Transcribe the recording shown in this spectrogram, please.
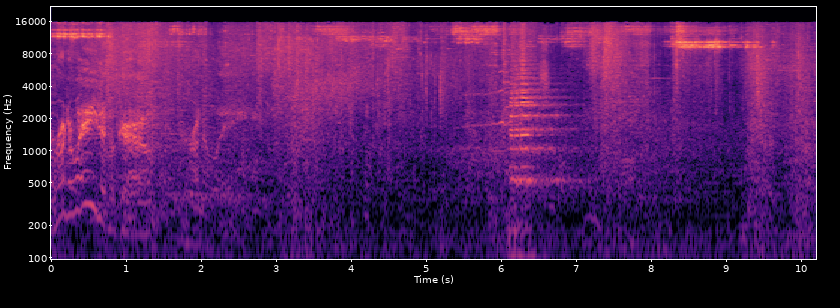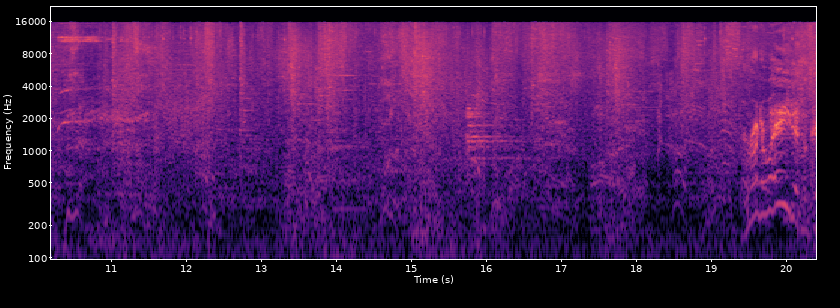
Run away, little girl. Run away. Run away,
